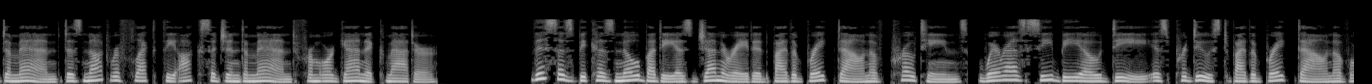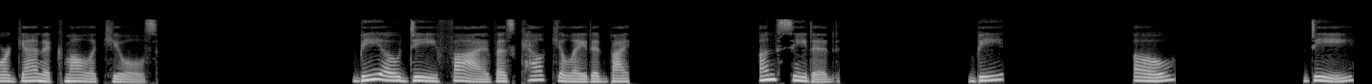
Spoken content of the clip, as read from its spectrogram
demand does not reflect the oxygen demand from organic matter. This is because NBOD is generated by the breakdown of proteins, whereas CBOD is produced by the breakdown of organic molecules. BOD5 is calculated by unseeded B. O. D.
